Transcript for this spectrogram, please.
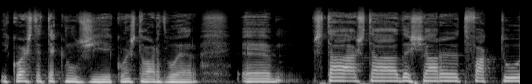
e com esta tecnologia, com este hardware, eh, está, está a deixar de facto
